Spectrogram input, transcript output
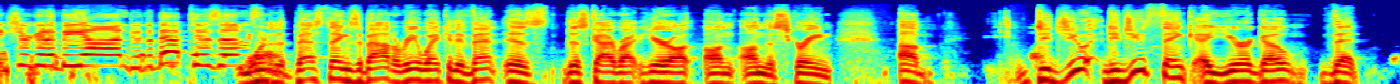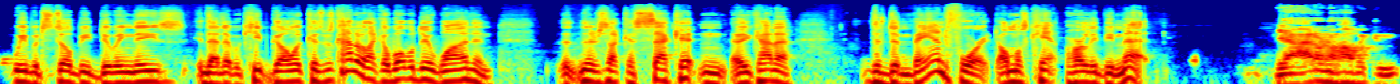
beach you're going to be on, doing the baptisms. One of the best things about a Reawaken event is this guy right here on, on, on the screen. Um, did you did you think a year ago that we would still be doing these, that it would keep going? Because it was kind of like a what we'll do one, and there's like a second, and you kind of the demand for it almost can't hardly be met. Yeah, I don't know how we can.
